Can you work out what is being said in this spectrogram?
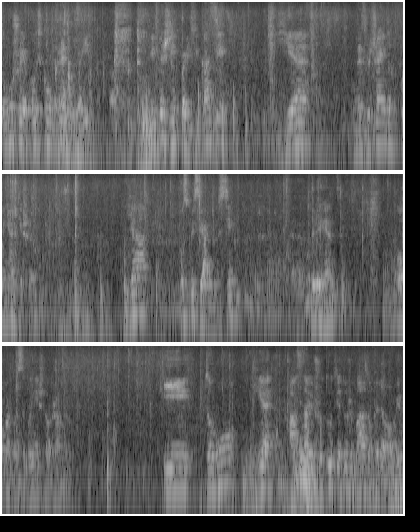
Тому що якогось конкретної підвищення кваліфікації є незвичайно поняття широке. Я по спеціальності е, диригент оперно-симфонічного жанру. І тому є, а знаю, що тут є дуже багато педагогів,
